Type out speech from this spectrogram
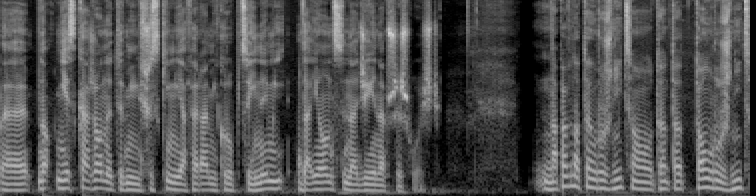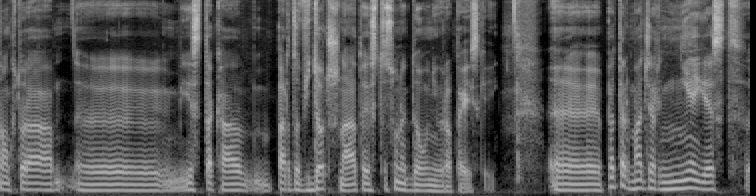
e, no, nieskażony tymi wszystkimi aferami korupcyjnymi, dający nadzieję na przyszłość. Na pewno tą różnicą, tą, tą różnicą, która y, jest taka bardzo widoczna, to jest stosunek do Unii Europejskiej. Y, Peter Madziar nie jest y,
